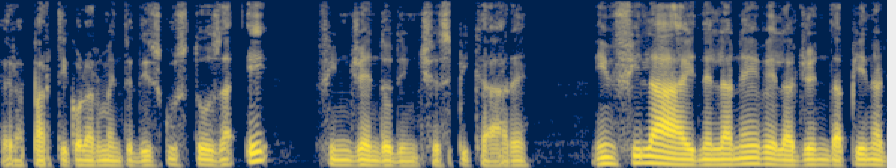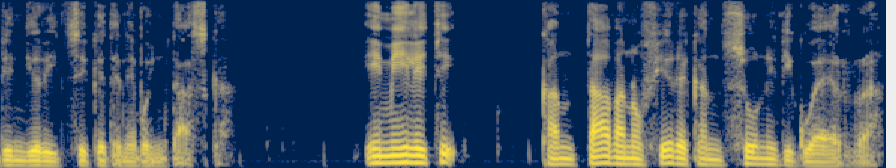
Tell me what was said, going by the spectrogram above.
era particolarmente disgustosa e, fingendo di incespicare, infilai nella neve l'agenda piena di indirizzi che tenevo in tasca. I militi cantavano fiere canzoni di guerra,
